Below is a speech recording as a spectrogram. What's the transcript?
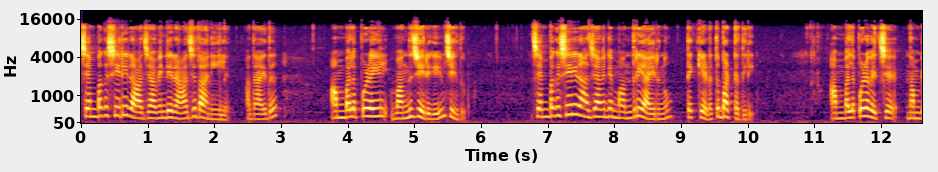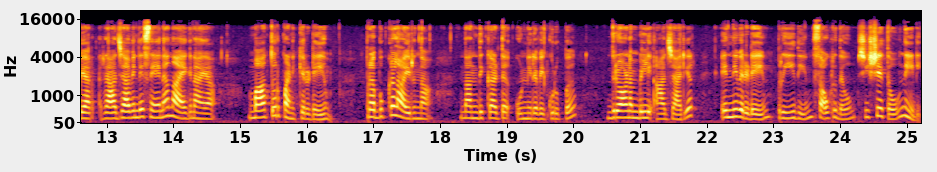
ചെമ്പകശ്ശേരി രാജാവിന്റെ രാജധാനിയിൽ അതായത് അമ്പലപ്പുഴയിൽ വന്നു ചേരുകയും ചെയ്തു. ചെമ്പകശ്ശേരി രാജാവിന്റെ മന്ത്രിയായിരുന്നു തെക്കേടത്ത് ഭട്ടതിരി. അമ്പലപ്പുഴ വെച്ച് നമ്പ്യാർ രാജാവിന്റെ സേനാനായകനായ മാത്തൂർ പണിക്കരുടെയും പ്രഭുക്കളായിരുന്ന നന്ദിക്കാട്ട് ഉണ്ണിരവെക്കുറുപ്പ് ദ്രോണമ്പിള്ളി ആചാര്യർ എന്നിവരുടെയും പ്രീതിയും സൗഹൃദവും ശിഷ്യത്വവും നേടി.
